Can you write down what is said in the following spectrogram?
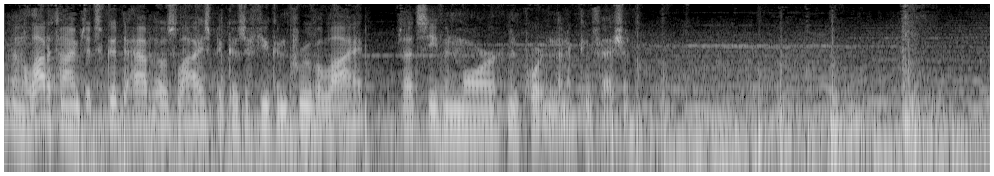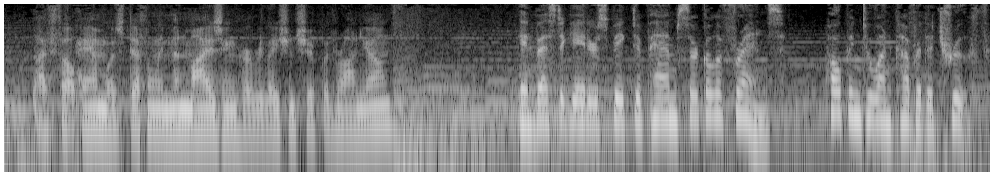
And a lot of times it's good to have those lies because if you can prove a lie, that's even more important than a confession. I felt Pam was definitely minimizing her relationship with Ron Young. Investigators speak to Pam's circle of friends, hoping to uncover the truth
